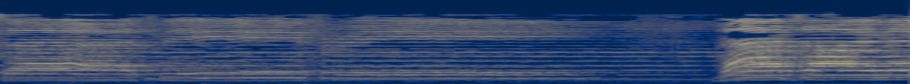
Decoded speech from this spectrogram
Set me free. That I may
